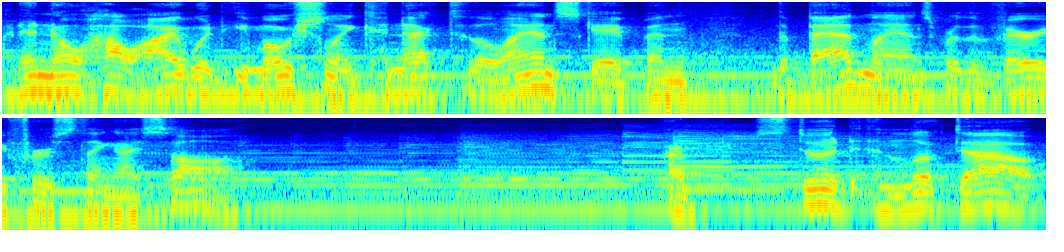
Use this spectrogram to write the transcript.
I didn't know how I would emotionally connect to the landscape, and the Badlands were the very first thing I saw. I stood and looked out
